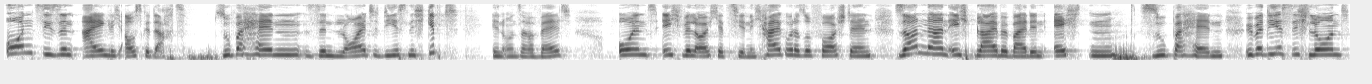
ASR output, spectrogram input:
Und sie sind eigentlich ausgedacht. Superhelden sind Leute, die es nicht gibt in unserer Welt. Und ich will euch jetzt hier nicht Hulk oder so vorstellen, sondern ich bleibe bei den echten Superhelden, über die es sich lohnt,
